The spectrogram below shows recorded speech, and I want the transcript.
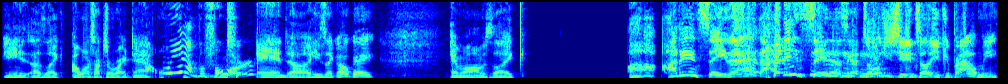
And he, I was like, I want to talk to her right now. Oh yeah, before. And uh, he's like, okay. And my mom was like, uh, I didn't say that. I didn't say that. I, like, I told you she didn't tell you you could paddle me.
